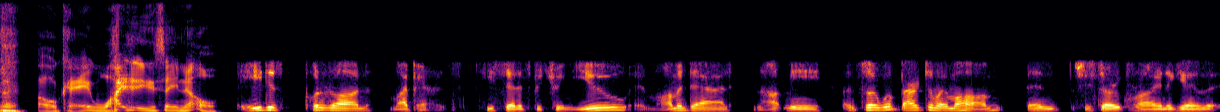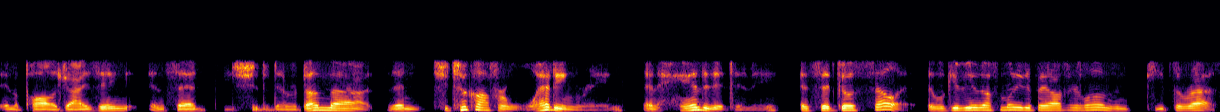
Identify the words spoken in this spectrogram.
Okay, why did you say no? He just put it on my parents. He said it's between you and mom and dad, not me. And so I went back to my mom and she started crying again and apologizing and said, You should have never done that. Then she took off her wedding ring and handed it to me and said, Go sell it. It will give you enough money to pay off your loans and keep the rest.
